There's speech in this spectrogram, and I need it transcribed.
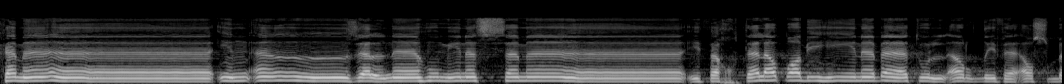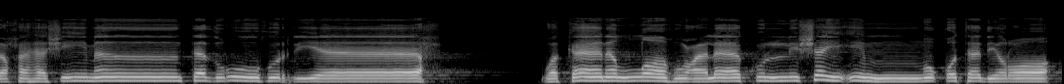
كماء إن انزلناه من السماء فاختلط به نبات الأرض فاصبح هشيما تذروه الرياح وكان الله على كل شيء مقتدرا.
